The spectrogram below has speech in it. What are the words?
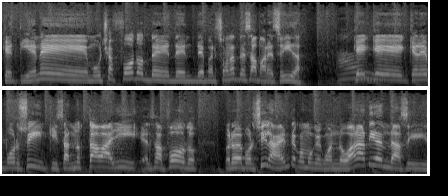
que tiene muchas fotos de, de- de personas desaparecidas. Que, que, que de por sí quizás no estaba allí esa foto, pero de por sí la gente como que cuando va a la tienda, si,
